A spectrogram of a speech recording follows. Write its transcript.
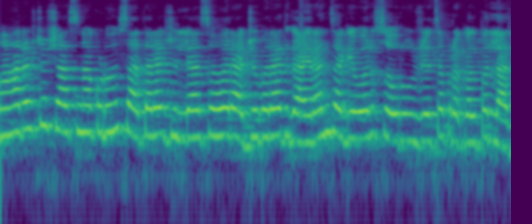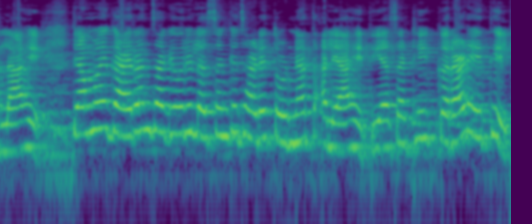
महाराष्ट्र शासनाकडून सातारा जिल्ह्यासह राज्यभरात गायरान जागेवर सौर ऊर्जेचा प्रकल्प लादला आहे. त्यामुळे गायरान जागेवरील असंख्य झाडे तोडण्यात आले आहेत. यासाठी कराड येथील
